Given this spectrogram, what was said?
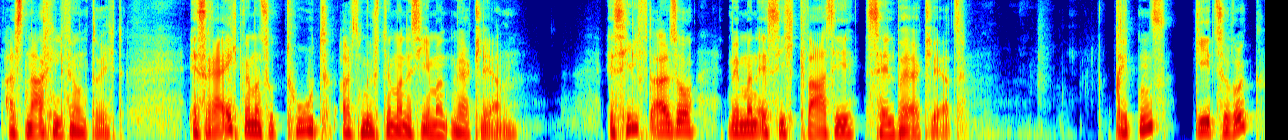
als Nachhilfeunterricht, es reicht, wenn man so tut, als müsste man es jemandem erklären. Es hilft also, wenn man es sich quasi selber erklärt. Drittens, geh zurück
